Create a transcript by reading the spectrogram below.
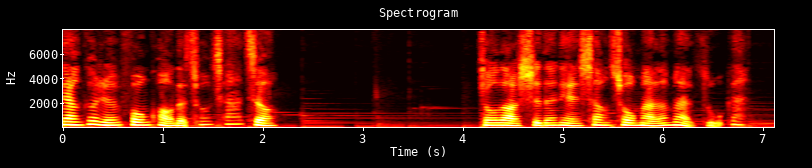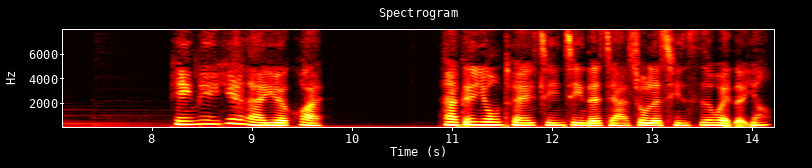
两个人疯狂的抽插着。周老师的脸上充满了满足感，频率越来越快。他更用腿紧紧地夹住了秦思伟的腰。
